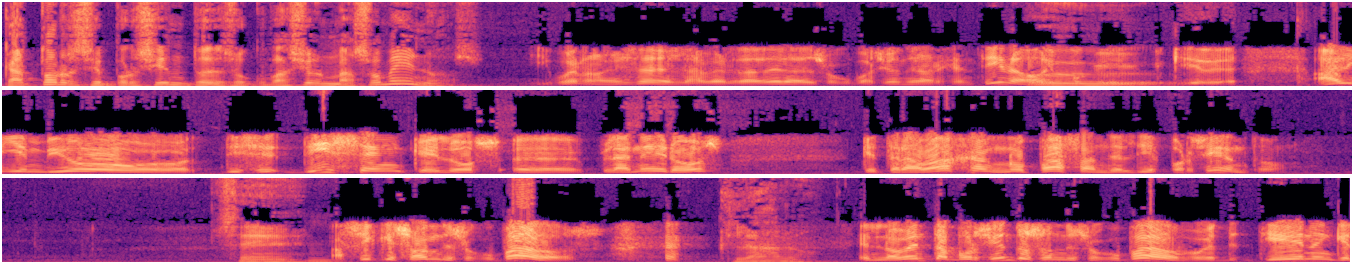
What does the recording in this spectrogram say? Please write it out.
14% de desocupación más o menos. Y bueno, esa es la verdadera desocupación de la Argentina hoy, porque uh. alguien vio, dice, dicen que los eh, planeros que trabajan no pasan del 10%. Sí. Así que son desocupados. Claro el 90% son desocupados porque tienen que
